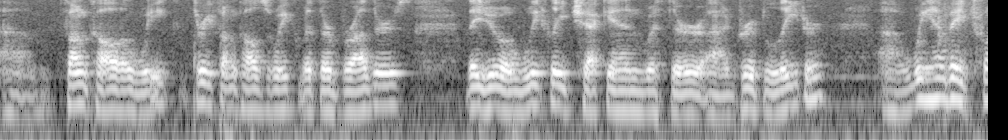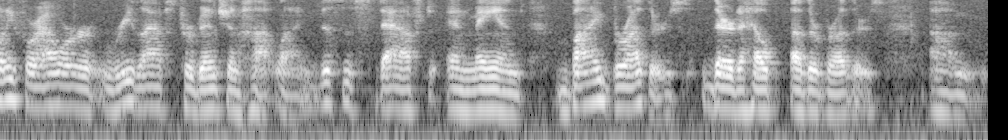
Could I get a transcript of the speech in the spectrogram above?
um, phone call a week, three phone calls a week with their brothers. They do a weekly check in with their uh, group leader. Uh, we have a 24 hour relapse prevention hotline. This is staffed and manned by brothers there to help other brothers. Um,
